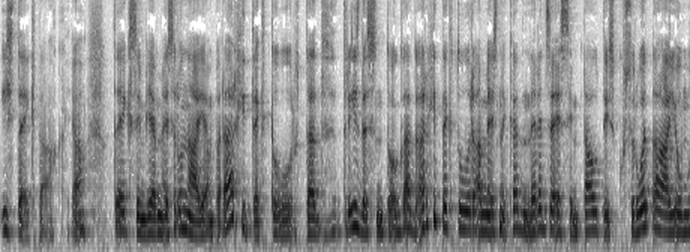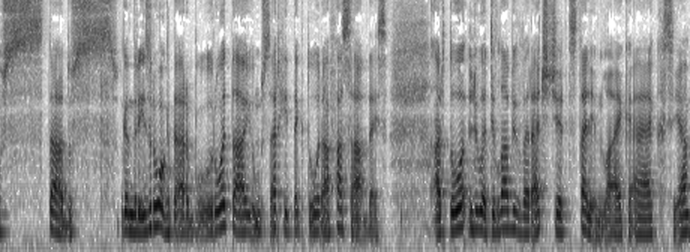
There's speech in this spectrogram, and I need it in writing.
izteiktāka. Ja? Teiksim, ja mēs runājam par arhitektūru, tad 30. gadu arhitektūrā mēs nekad neredzēsim tautiskus rotājumus, tādus gandrīz rokdarbu rotājumus arhitektūrā fasādēs. Ar to ļoti labi var atšķirt Staļina laika ēkas. Ja,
